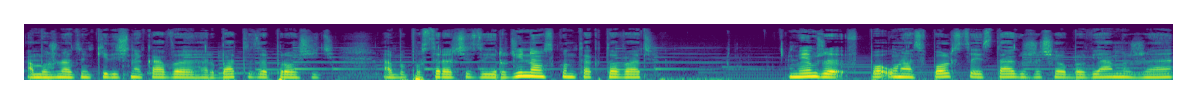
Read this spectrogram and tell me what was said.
a może na tym kiedyś na kawę, herbatę zaprosić, albo postarać się z jej rodziną skontaktować. Wiem, że w, u nas w Polsce jest tak, że się obawiamy, że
